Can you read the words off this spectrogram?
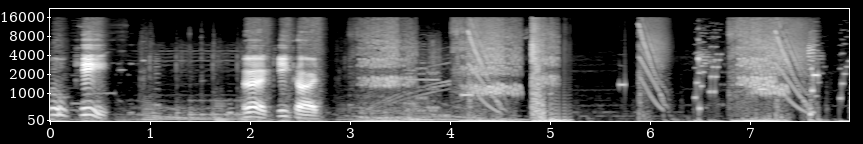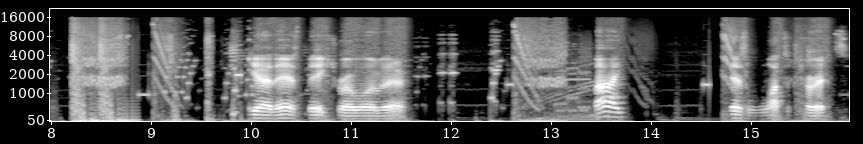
Ooh, key. Got a key card. Yeah, there's big trouble over there. Bye. There's lots of turrets.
